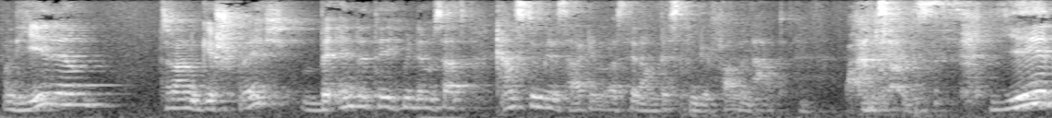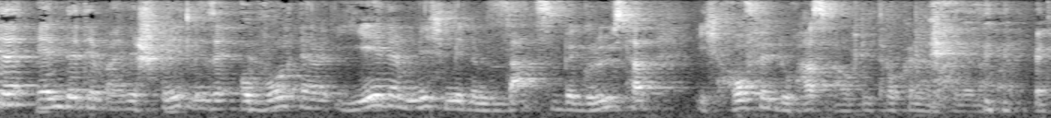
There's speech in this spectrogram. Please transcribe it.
Und jedem so ein Gespräch beendete ich mit dem Satz, kannst du mir sagen, was dir am besten gefallen hat? Und jeder endete bei der Spätlese, obwohl er jedem mich mit dem Satz begrüßt hat, ich hoffe, du hast auch die trockenen Weine dabei.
